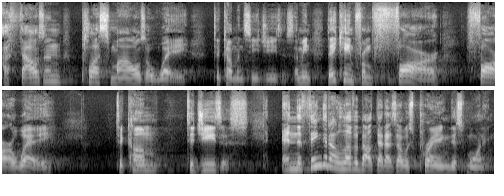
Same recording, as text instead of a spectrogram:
a thousand plus miles away to come and see Jesus. I mean, they came from far, far away to come to Jesus. And the thing that I love about that as I was praying this morning,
